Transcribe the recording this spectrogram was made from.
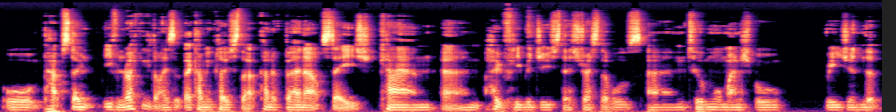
or perhaps don't even recognize that they're coming close to that kind of burnout stage can um, hopefully reduce their stress levels um, to a more manageable region that,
